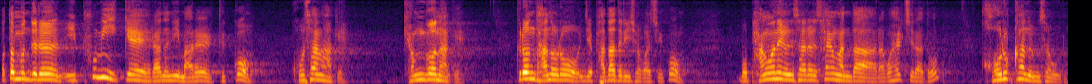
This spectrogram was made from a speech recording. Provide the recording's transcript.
어떤 분들은 이 품이 있게라는 이 말을 듣고 고상하게, 경건하게 그런 단어로 이제 받아들이셔가지고 뭐 방언의 은사를 사용한다라고 할지라도 거룩한 음성으로 예,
